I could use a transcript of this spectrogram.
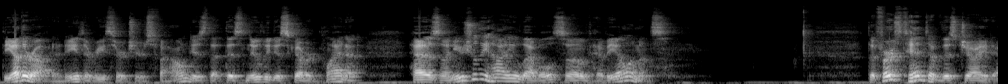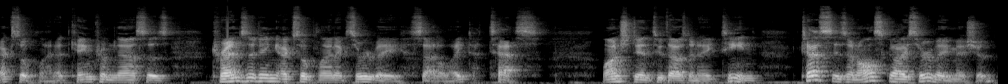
The other oddity the researchers found is that this newly discovered planet has unusually high levels of heavy elements. The first hint of this giant exoplanet came from NASA's Transiting Exoplanet Survey satellite, TESS. Launched in 2018, TESS is an all sky survey mission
